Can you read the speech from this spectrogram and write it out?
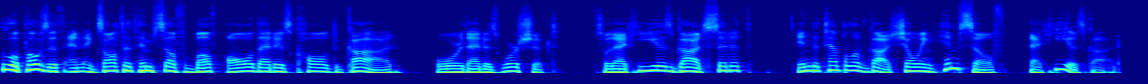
who opposeth and exalteth himself above all that is called God or that is worshipped, so that he is God, sitteth in the temple of God, showing himself that he is God.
